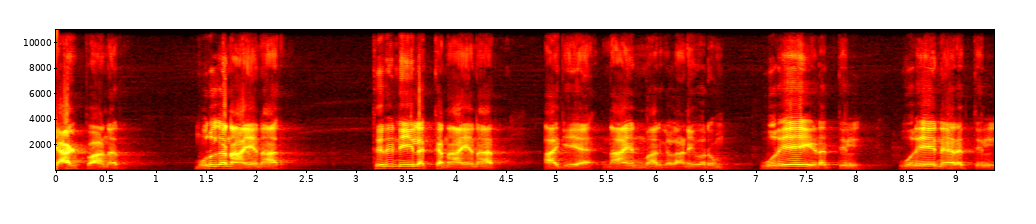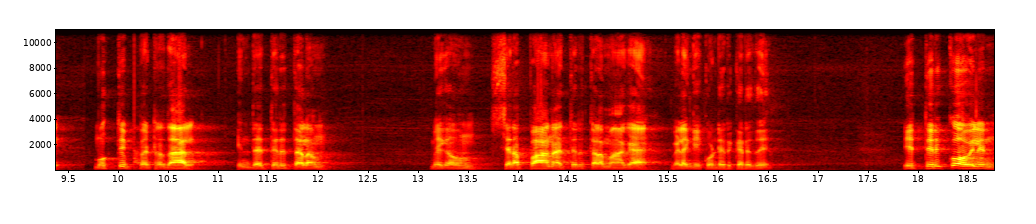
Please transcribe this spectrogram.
யாழ்ப்பாணர் முருகநாயனார் திருநீலக்க நாயனார் ஆகிய நாயன்மார்கள் அனைவரும் ஒரே இடத்தில் ஒரே நேரத்தில் முக்தி பெற்றதால் இந்த திருத்தலம் மிகவும் சிறப்பான திருத்தலமாக விளங்கி கொண்டிருக்கிறது. இத்திருக்கோவிலின்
